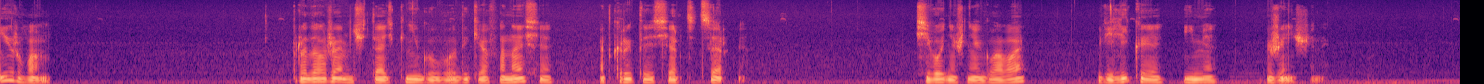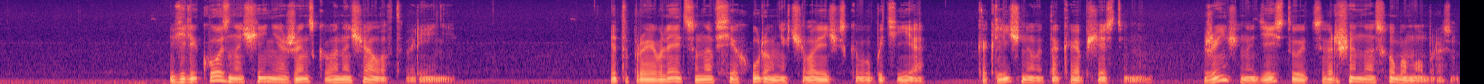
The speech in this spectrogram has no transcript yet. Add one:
Мир вам! Продолжаем читать книгу Владыки Афанасия «Открытое сердце церкви». Сегодняшняя глава «Великое имя женщины». Велико значение женского начала в творении. Это проявляется на всех уровнях человеческого бытия, как личного, так и общественного. Женщина действует совершенно особым образом.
